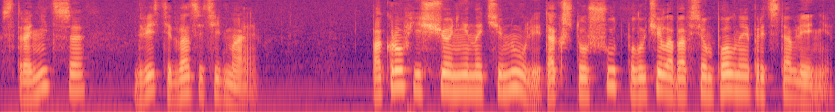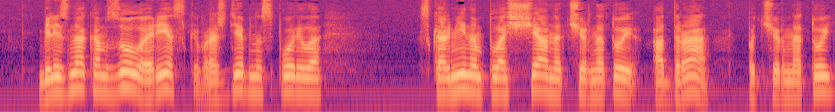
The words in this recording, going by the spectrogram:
Страница 227. Покров еще не натянули, так что Шут получил обо всем полное представление. Белизна камзола резко, враждебно спорила с кармином плаща над чернотой адра под чернотой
